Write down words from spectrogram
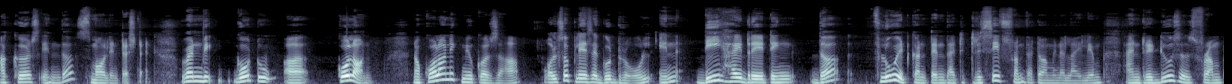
occurs in the small intestine. When we go to uh, colon, now colonic mucosa also plays a good role in dehydrating the fluid content that it receives from the terminal ileum and reduces from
